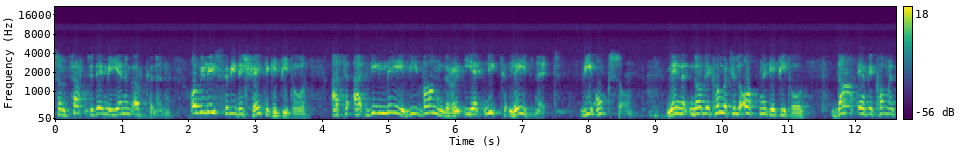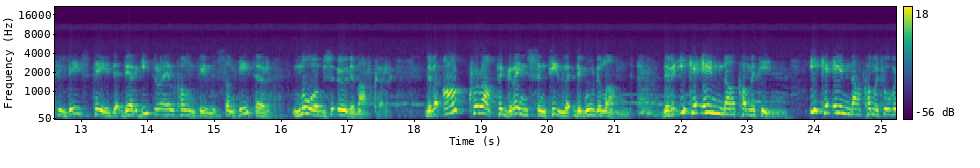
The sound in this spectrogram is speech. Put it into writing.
som førte dem gjennom ørkenen. Og vi leser i det sjette kapittel at, at vi, lever, vi vandrer i et nytt levnet, vi også. Men når vi kommer til åttende kapittel, da er vi kommet til det sted der Israel kom til, som heter Moabs ødemarker. Det var akkurat på grensen til det gode land. Det var ikke enda kommet inn. Ikke enda kommet over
